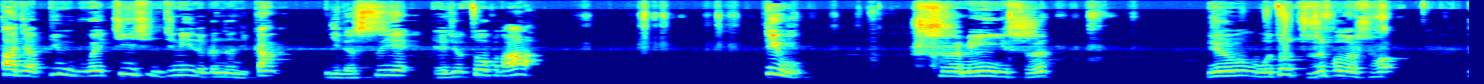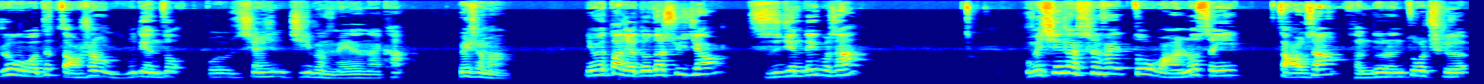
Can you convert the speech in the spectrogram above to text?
大家并不会尽心尽力的跟着你干，你的事业也就做不大了。第五，使命以时。比如我做直播的时候，如果我在早上五点做，我相信基本没人来看。为什么？因为大家都在睡觉，时间对不上。我们现在是会做网络生意。早上很多人坐车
